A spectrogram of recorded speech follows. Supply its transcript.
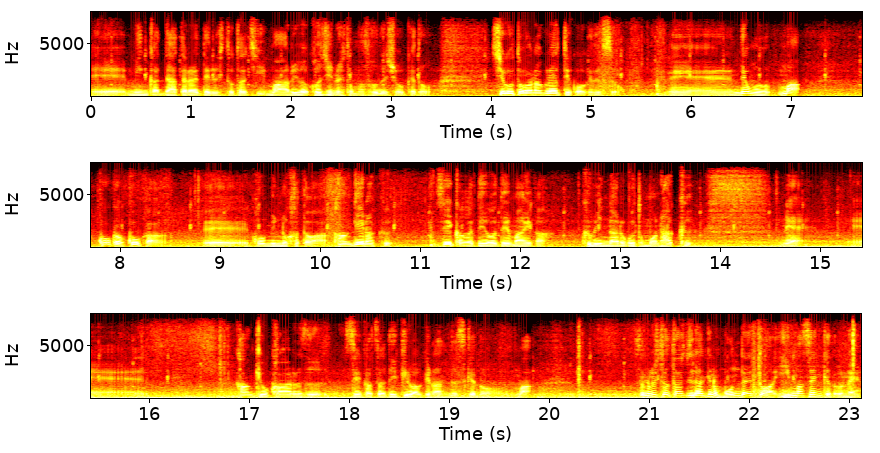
え、民間で働いてる人たち、まあ、あるいは個人の人もそうでしょうけど、仕事がなくなっていくわけですよ。え、でも、まあ、効果効果、えー、公民の方は関係なく、成果が出よう出まいが、クビになることもなく、ね、えー、環境変わらず生活はできるわけなんですけど、まあ、その人たちだけの問題とは言いませんけどね、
